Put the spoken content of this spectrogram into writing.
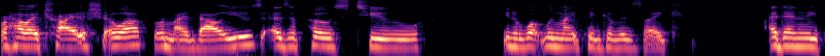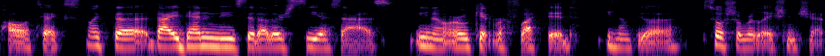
or how I try to show up or my values as opposed to you know what we might think of as like identity politics like the the identities that others see us as you know or get reflected you know via social relationship.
